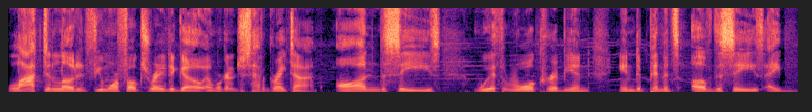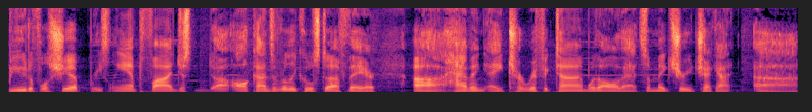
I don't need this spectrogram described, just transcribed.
locked and loaded, a few more folks ready to go, and we're going to just have a great time on the seas with Royal Caribbean, Independence of the Seas, a beautiful ship, recently amplified, just uh, all kinds of really cool stuff there. Uh, having a terrific time with all of that. So make sure you check out uh,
